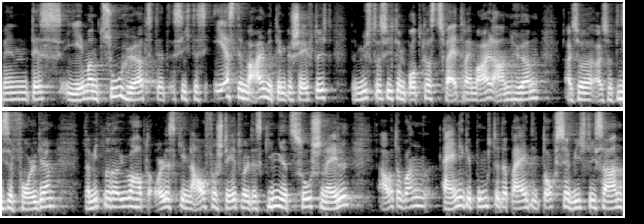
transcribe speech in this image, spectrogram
wenn das jemand zuhört, der sich das erste Mal mit dem beschäftigt, dann müsste er sich den Podcast zwei, dreimal anhören, also, also diese Folge, damit man da überhaupt alles genau versteht, weil das ging jetzt so schnell. Aber da waren einige Punkte dabei, die doch sehr wichtig sind.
